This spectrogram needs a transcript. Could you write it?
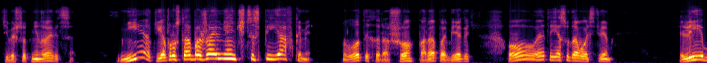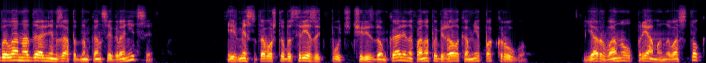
Тебе что-то не нравится? Нет, я просто обожаю нянчиться с пиявками. Вот и хорошо, пора побегать. О, это я с удовольствием. Ли была на дальнем западном конце границы, и вместо того, чтобы срезать путь через дом Калинов, она побежала ко мне по кругу. Я рванул прямо на восток,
